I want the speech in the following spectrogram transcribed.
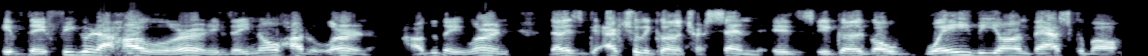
If they figure out how to learn if they know how to learn how do they learn that is actually going to transcend. It's it going to go way beyond basketball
